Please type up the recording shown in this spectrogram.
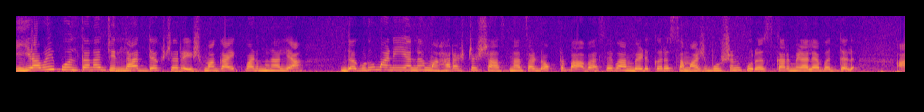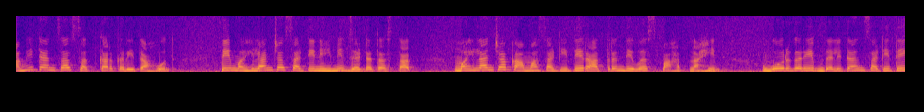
यावेळी बोलताना जिल्हाध्यक्ष रेश्मा गायकवाड म्हणाल्या दगडू माने यांना महाराष्ट्र शासनाचा डॉक्टर बाबासाहेब आंबेडकर समाजभूषण पुरस्कार मिळाल्याबद्दल आम्ही त्यांचा सत्कार करीत आहोत. ते महिलांच्यासाठी नेहमी झटत असतात. महिलांच्या कामासाठी ते रात्रंदिवस पाहत नाहीत. गोरगरीब दलितांसाठी ते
